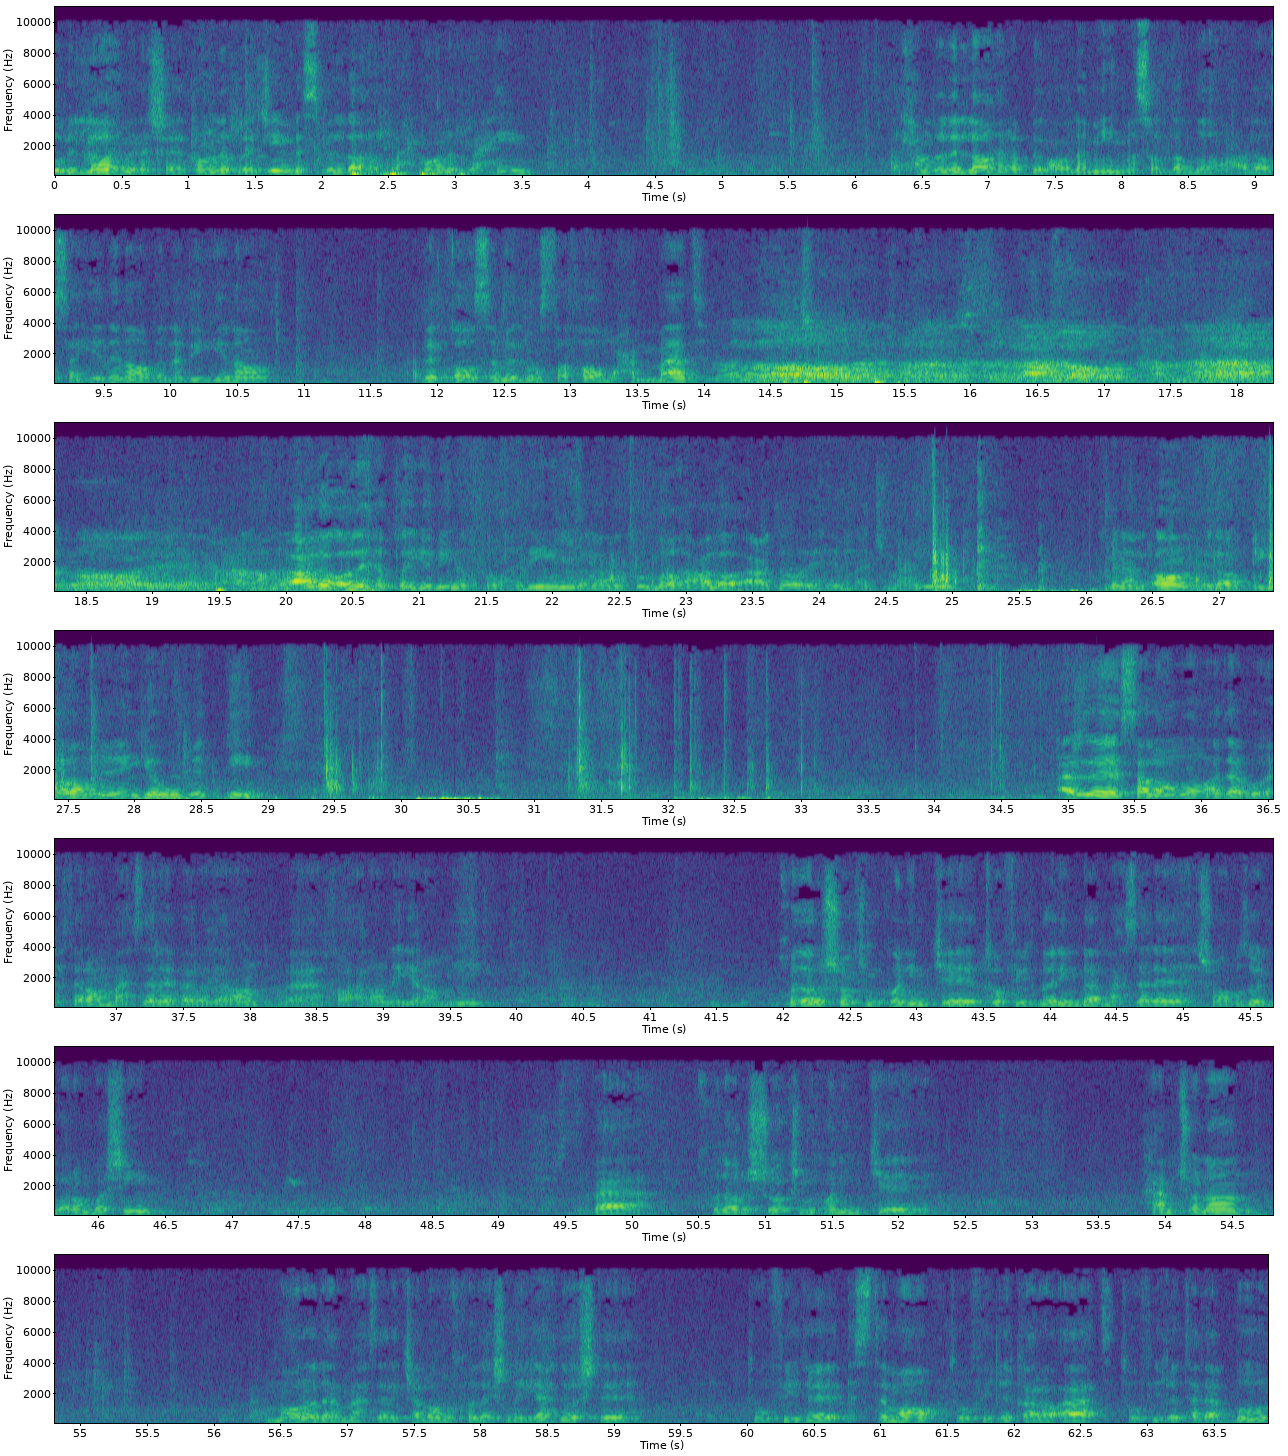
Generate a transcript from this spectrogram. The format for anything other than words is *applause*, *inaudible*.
أعوذ بالله من الشيطان الرجيم. بسم الله الرحمن الرحيم. الحمد لله رب العالمين وصلى الله على سيدنا ونبينا أبي القاسم المصطفى محمد. وعلى آله الطيبين الطاهرين ولعنة الله على أعدائهم أجمعين. من الآن إلى قيام يوم الدين. عرض سلام و ادب و احترام محضر برادران و خواهران گرامی. خدا رو شکر می‌کنیم که توفیق داریم در محضر شما بزرگواران باشیم. و خدا رو شکر می‌کنیم که همچنان ما را در محضر کلام خودش نگه داشته. توفیق استماع توفیق قرائت توفیق تدبر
